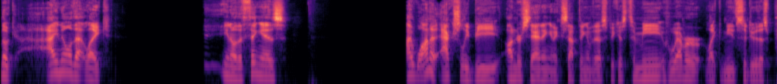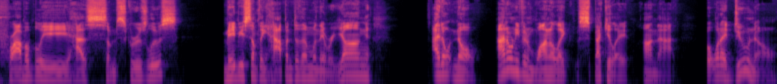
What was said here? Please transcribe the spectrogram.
Look, I know that, like, you know, the thing is, I want to actually be understanding and accepting of this because to me, whoever like needs to do this probably has some screws loose. Maybe something happened to them when they were young. I don't know. I don't even want to like speculate on that. But what I do know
